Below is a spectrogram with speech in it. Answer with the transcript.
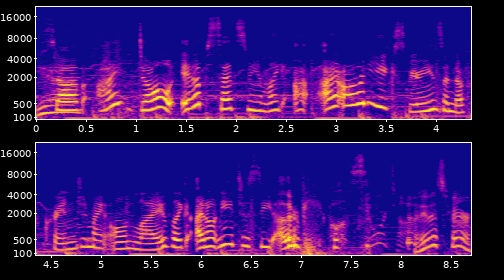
Yeah. stuff. I don't. It upsets me. I'm like, I, I already experience enough cringe in my own life. Like, I don't need to see other people's. I think that's fair.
